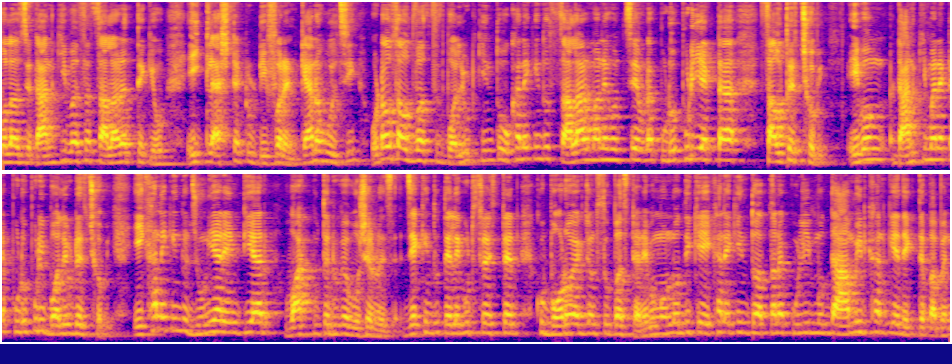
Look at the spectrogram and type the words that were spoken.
বলা হচ্ছে ডানকি ভার্সেস সালারের থেকেও এই ক্ল্যাশটা একটু ডিফারেন্ট কেন বলছি? ওটাও সাউথ ভার্সেস বলিউড কিন্তু ওখানে কিন্তু সালার মানে হচ্ছে ওটা পুরোপুরি একটা সাউথের ছবি এবং ডানকি মানে একটা পুরোপুরি বলিউডের ছবি। এখানে কিন্তু জুনিয়র এনটিআর ওয়ার্ড টুতে ঢুকে বসে রয়েছে, যে কিন্তু তেলেগু শ্রেষ্ঠের খুব বড় একজন সুপারস্টার এবং অন্যদিকে এখানে কিন্তু আপনারা কুলির মধ্যে আমির খানকে দেখতে পাবেন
